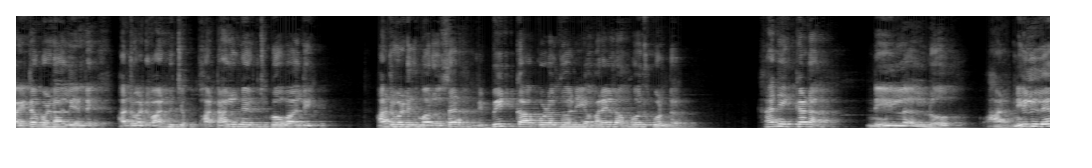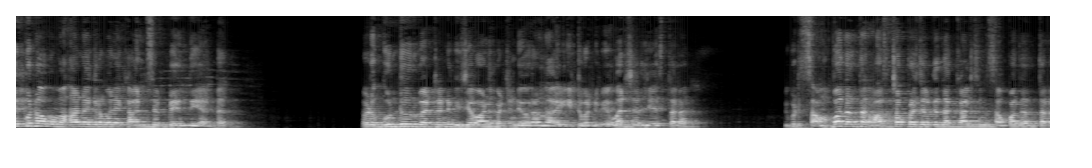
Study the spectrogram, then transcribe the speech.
బయటపడాలి అంటే అటువంటి వాటి నుంచి పటాలు నేర్చుకోవాలి. అటువంటిది మరోసారి రిపీట్ కాకూడదు అని ఎవరైనా కోరుకుంటారు. కానీ ఇక్కడ నీళ్ళల్లో నీళ్ళు లేకుండా ఒక మహానగరం అనే కాన్సెప్ట్ ఏంది అంటారు. ఇప్పుడు గుంటూరు పెట్టండి విజయవాడ పెట్టండి ఎవరన్నా ఇటువంటి విమర్శలు చేస్తారా? ఇప్పుడు సంపద అంతా రాష్ట్ర ప్రజలకు దక్కాల్సిన సంపద అంతా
